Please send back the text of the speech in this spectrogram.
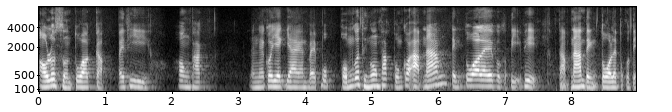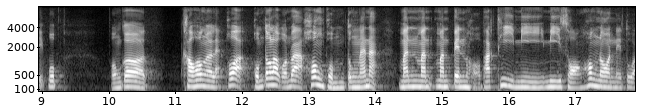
เอารถส่วนตัวกลับไปที่ห้องพัก แล้วไงก็แยกย้ายกันไปปุ๊บ ผมก็ถึงห้องพัก ผมก็อาบน้ำแต่งตัวอะไรปกติพี่อาบน้ำแต่งตัวอะไรปกติปุ๊บ ผมก็เข้าห้องแล้วแหละ เพราะว่าผมต้องเล่าก่อนว่าห้องผมตรงนั้นอะ มันมันมันเป็นหอพักที่มีมีสองห้องนอนในตัว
